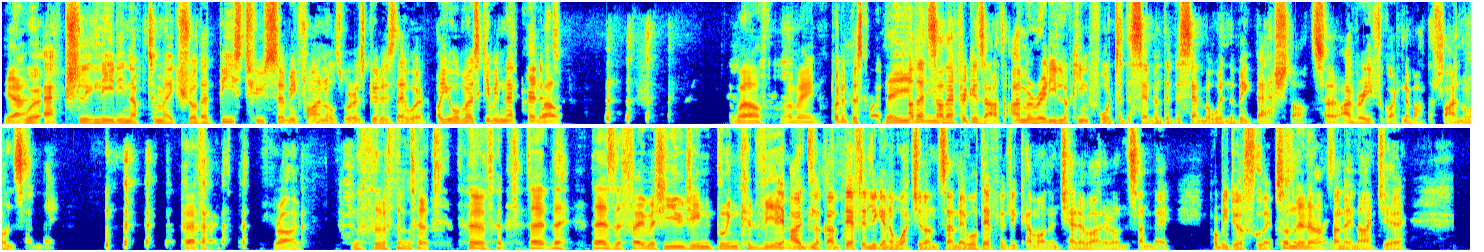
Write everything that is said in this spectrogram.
yeah. were actually leading up to make sure that these two semi-finals were as good as they were. Are you almost giving that credit? Well, Well, I mean, put it this way: the, now that South Africa's out, I'm already looking forward to the seventh of December when the Big Bash starts. So I've already forgotten about the final on Sunday. Perfect. right. there's the famous Eugene Blinken view. Yeah, I'd, look, I'm definitely going to watch it on Sunday. We'll definitely come on and chat about it on Sunday. Probably do a full episode. Sunday night. Sunday night, yeah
